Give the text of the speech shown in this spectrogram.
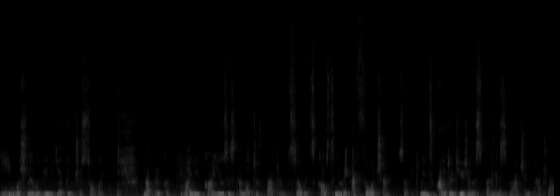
і, можливо, він є тимчасовий. Наприклад, my new car uses a lot of petrol, so it's costing me a fortune. So it means I don't usually spend this much on petrol.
